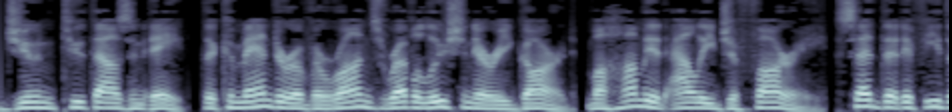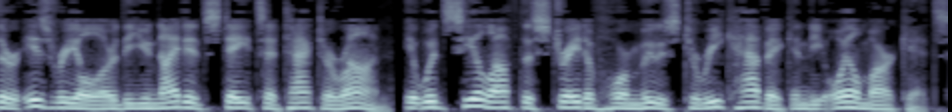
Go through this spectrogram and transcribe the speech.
June 2008, the commander of Iran's Revolutionary Guard, Mohammad Ali Jafari, said that if either Israel or the United States attacked Iran, it would seal off the Strait of Hormuz to wreak havoc in the oil markets.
